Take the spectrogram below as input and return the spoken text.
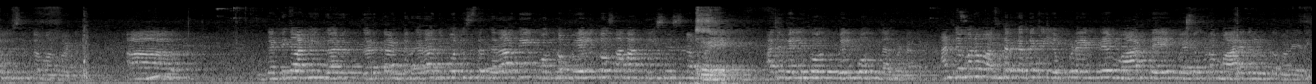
చూస్తుంటాం అనమాట గర్ గరక అంటారు కదా అది మొలుస్తుంది కదా అది మొత్తం వేలుతో సహా తీసేసినప్పుడే అది వెళ్ళిపో వెళ్ళిపోతుంది అనమాట అంటే మనం అంతర్గతంగా ఎప్పుడైతే మారితే బయట కూడా మారగలుగుతాం అనేది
